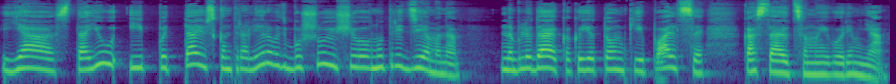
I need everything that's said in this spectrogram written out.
я стою и пытаюсь контролировать бушующего внутри демона, наблюдая, как ее тонкие пальцы касаются моего ремня.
